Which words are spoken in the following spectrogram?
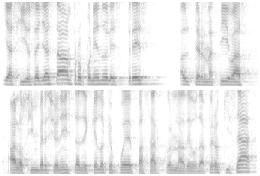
y así, o sea, ya estaban proponiéndoles tres alternativas a los inversionistas de qué es lo que puede pasar con la deuda, pero quizá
